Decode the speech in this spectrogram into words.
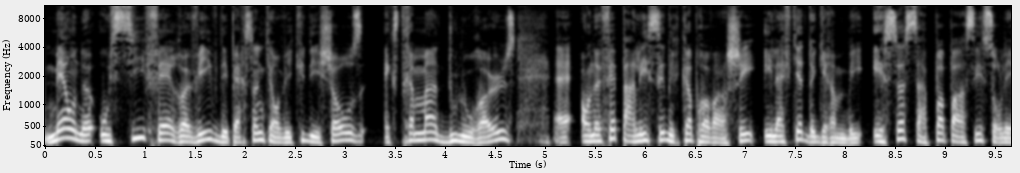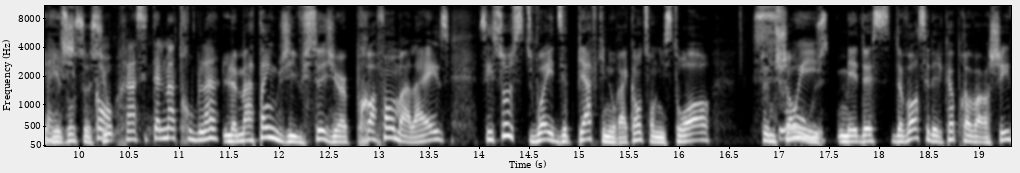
mais on a aussi fait revivre des personnes qui ont vécu des choses extrêmement douloureuses. Euh, on a fait parler Cédrica Provencher et la fillette de Granby. Et ça, ça n'a pas passé sur les ben, réseaux sociaux. Je comprends, c'est tellement troublant. Le matin où j'ai vu ça, j'ai eu un profond malaise. C'est sûr, si tu vois Edith Piaf qui nous raconte son histoire, c'est une chose. Mais de, de voir Cédrica Provencher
